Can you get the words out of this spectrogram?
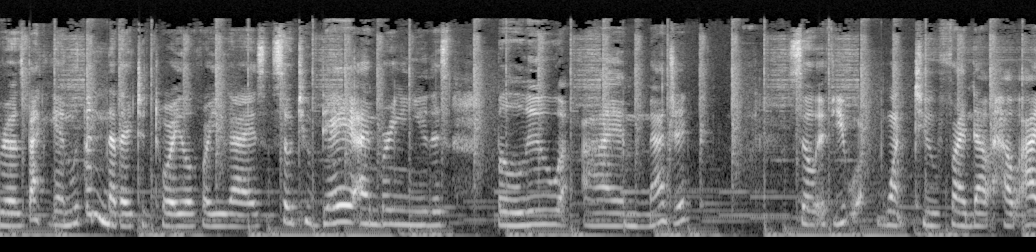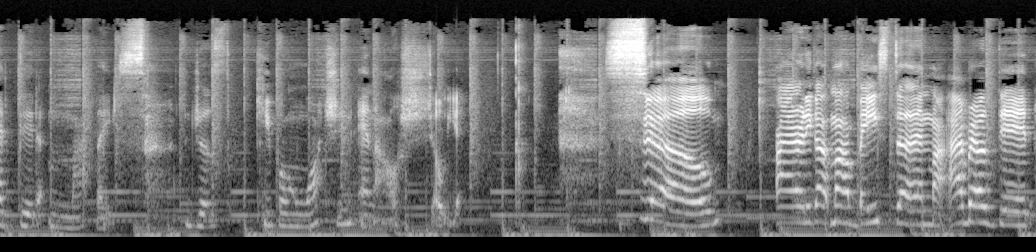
Rose back again with another tutorial for you guys. So today I'm bringing you this blue eye magic. So if you want to find out how I did my face, just keep on watching and I'll show you. So I already got my base done, my eyebrows did,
